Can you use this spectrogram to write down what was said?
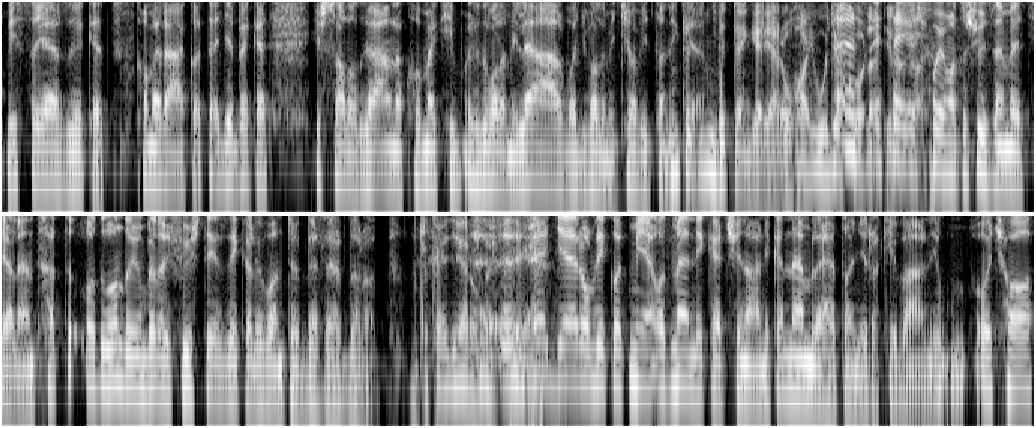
visszajelzőket, kamerákat, egyebeket, és szaladgálnak, ha meg valami leáll, vagy valamit javítani mint kell. Mint egy tengerjáró hajó gyakorlatilag. Ez egy teljes folyamatos üzemet jelent. Hát ott gondoljunk bele, hogy füstérzékelő van több ezer darab. Csak egy elromlik. Egy elromlik, ott, milyen, ott menni kell csinálni, kell, nem lehet annyira kiválni. Hogyha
